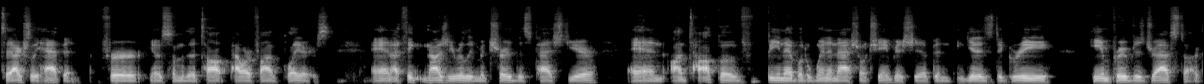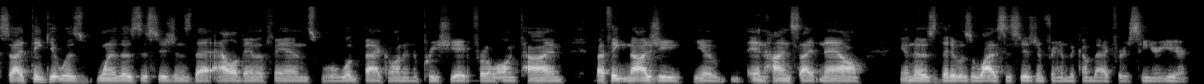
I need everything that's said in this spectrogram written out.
to actually happen for you know some of the top Power Five players. And I think Najee really matured this past year. And on top of being able to win a national championship and, and get his degree, he improved his draft stock. So I think it was one of those decisions that Alabama fans will look back on and appreciate for a long time But I think Najee, you know, in hindsight now, you know, knows that it was a wise decision for him to come back for his senior year.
